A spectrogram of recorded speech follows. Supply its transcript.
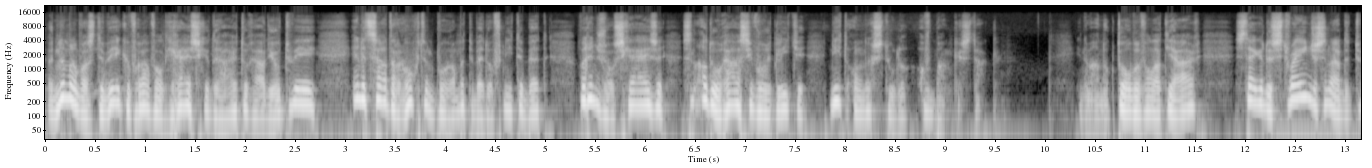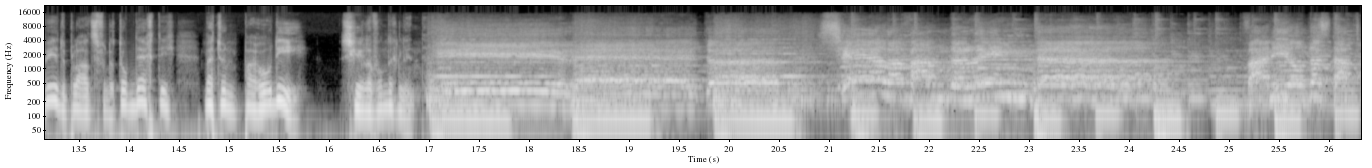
Het nummer was de weken vooraf al grijs gedraaid door Radio 2 in het zaterdagochtendprogramma Te bed of niet te bed, waarin Jos Gijzen zijn adoratie voor het liedje niet onder stoelen of banken stak. In de maand oktober van dat jaar stijgen de Strangers naar de tweede plaats van de top 30 met hun parodie, Schillen van der Linden. Schelen van de Linde. Van heel de stad,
